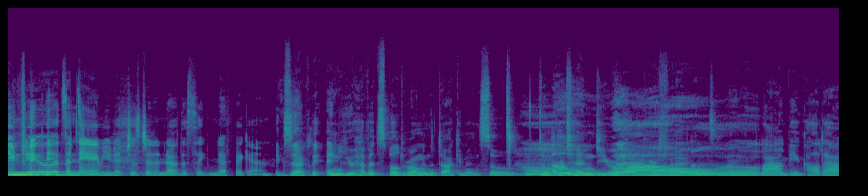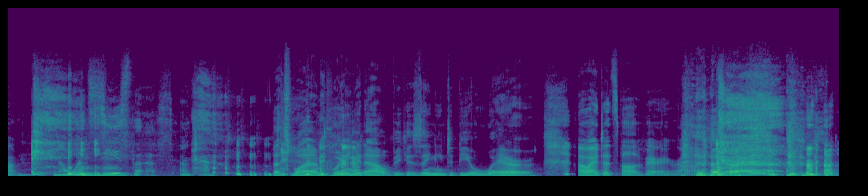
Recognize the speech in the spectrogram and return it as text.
You knew the name. You just didn't know the significance. Exactly. And you have it spelled wrong in the document, so don't pretend you're all perfect. Oh, wow, I'm being called out. No one sees this. Okay. That's why I'm pointing it out because they need to be aware. Oh, I did spell it very wrong. Right.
